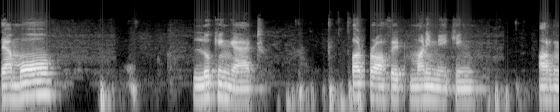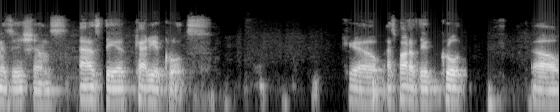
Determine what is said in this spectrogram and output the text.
they are more looking at for profit money making organizations as their career growths. As part of their growth, uh,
